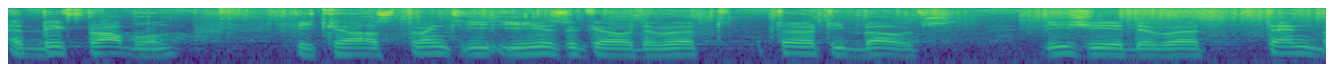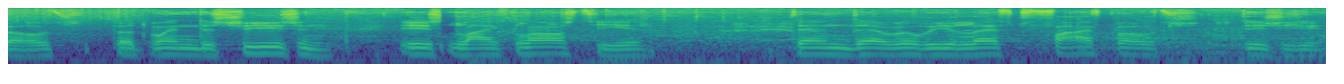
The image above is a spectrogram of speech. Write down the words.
a big problem because 20 years ago there were 30 boats this year there were 10 boats, but when the season is like last year, then there will be left five boats this year.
